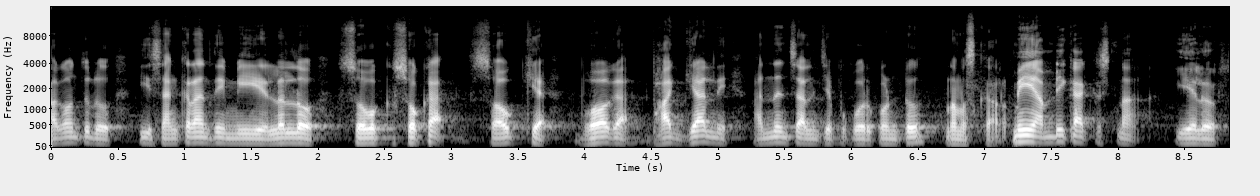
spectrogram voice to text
భగవంతుడు ఈ సంక్రాంతి మీ ఇళ్ళలో సుఖ సుఖ సౌఖ్య భోగ భాగ్యాల్ని అందించాలని చెప్పి కోరుకుంటూ నమస్కారం. మీ అంబికా కృష్ణ ఏలూరు.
